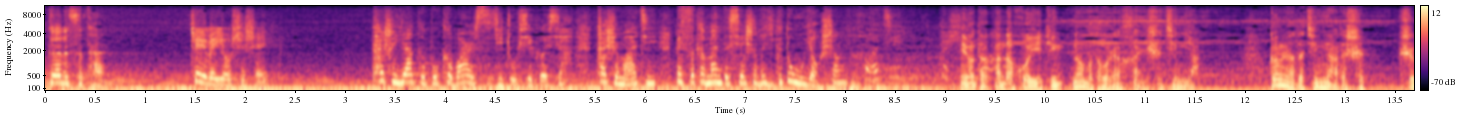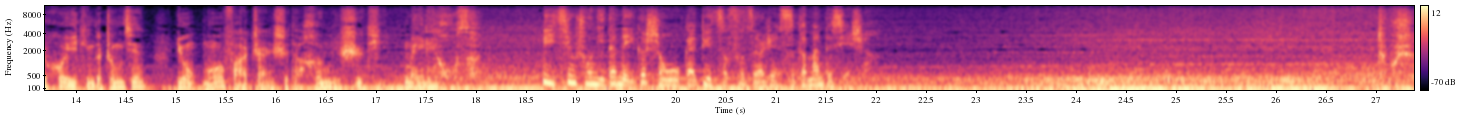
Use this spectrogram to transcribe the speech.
戈德斯坦，这位又是谁？他是雅各布克瓦尔斯基主席阁下，他是麻鸡被斯卡曼德先生的一个动物咬伤了。麻鸡，你让他看到会议厅那么多人，很是惊讶。更让他惊讶的是，是会议厅的中间用魔法展示的亨利尸体。梅林胡子，你清楚你的哪个生物该对此负责任，斯科曼德先生？这不是，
